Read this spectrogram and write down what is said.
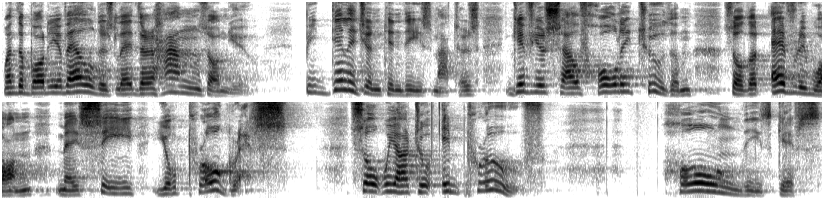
when the body of elders laid their hands on you. Be diligent in these matters, give yourself wholly to them, so that everyone may see your progress. So we are to improve, hone these gifts,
